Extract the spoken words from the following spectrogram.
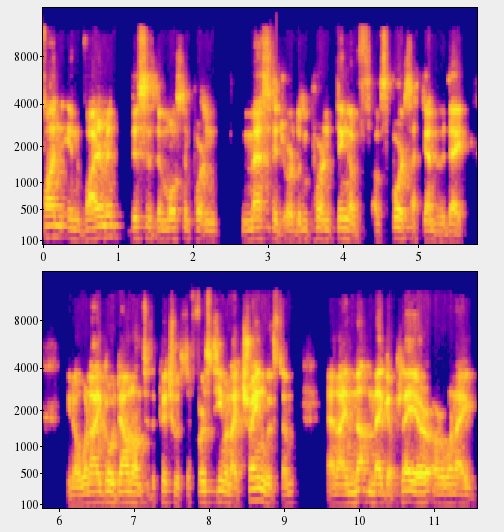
fun environment, this is the most important message or the important thing of, of sports at the end of the day. You know, when I go down onto the pitch with the first team and I train with them, and I nutmeg a mega player, or when I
